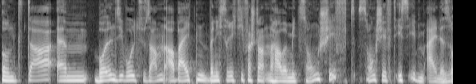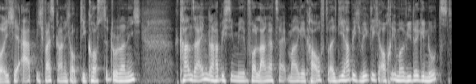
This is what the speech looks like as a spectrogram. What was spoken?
Und da ähm, wollen sie wohl zusammenarbeiten, wenn ich es richtig verstanden habe, mit Songshift. Songshift ist eben eine solche App. Ich weiß gar nicht, ob die kostet oder nicht. Kann sein, da habe ich sie mir vor langer Zeit mal gekauft, weil die habe ich wirklich auch immer wieder genutzt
